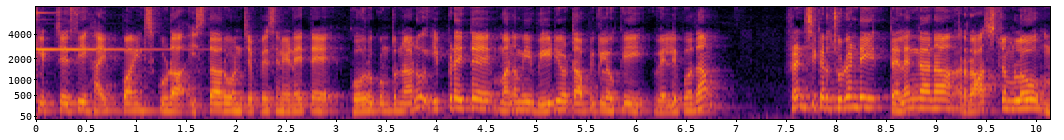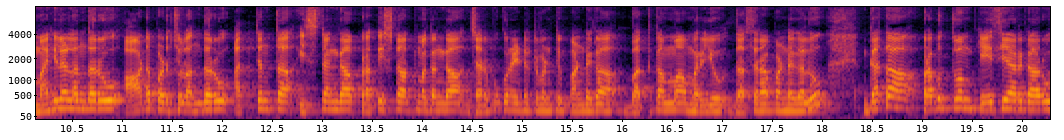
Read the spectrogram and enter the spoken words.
క్లిక్ చేసి హైప్ పాయింట్స్ కూడా ఇస్తారు అని చెప్పేసి నేనైతే కోరుకుంటున్నాను. ఇప్పుడైతే మనం ఈ వీడియో టాపిక్లోకి వెళ్ళిపోదాం. ఫ్రెండ్స్ ఇక్కడ చూడండి తెలంగాణ రాష్ట్రంలో మహిళలందరూ ఆడపడుచులందరూ అత్యంత ఇష్టంగా ప్రతిష్టాత్మకంగా జరుపుకునేటటువంటి పండుగ బతుకమ్మ మరియు దసరా పండుగలు. గత ప్రభుత్వం కేసీఆర్ గారు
